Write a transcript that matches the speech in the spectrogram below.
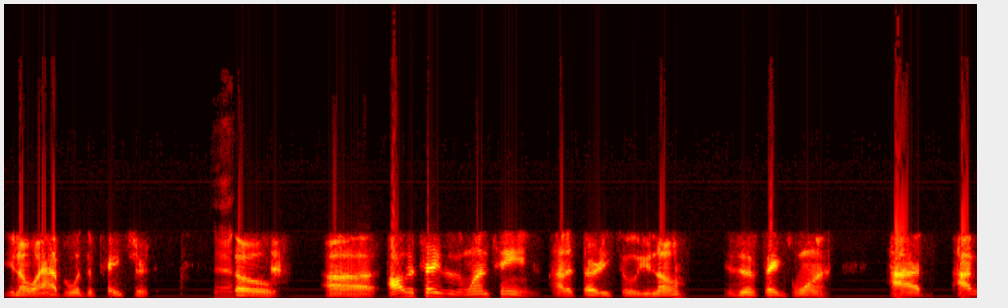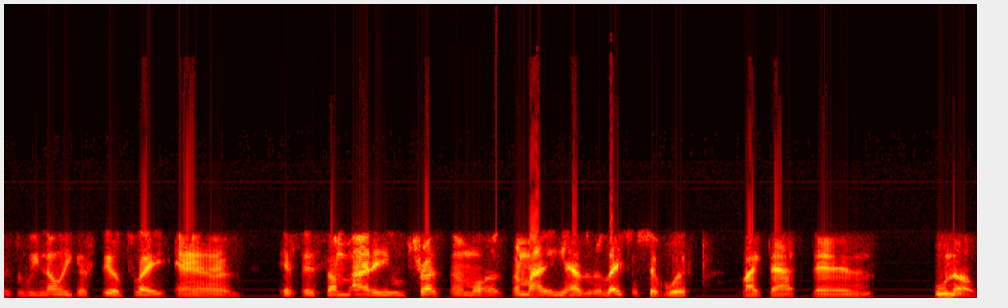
you know what happened with the Patriots. Yeah. So uh, all it takes is one team out of thirty-two. You know, it just takes one. I obviously we know he can still play, and if it's somebody who trusts him or somebody he has a relationship with like that, then who knows?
